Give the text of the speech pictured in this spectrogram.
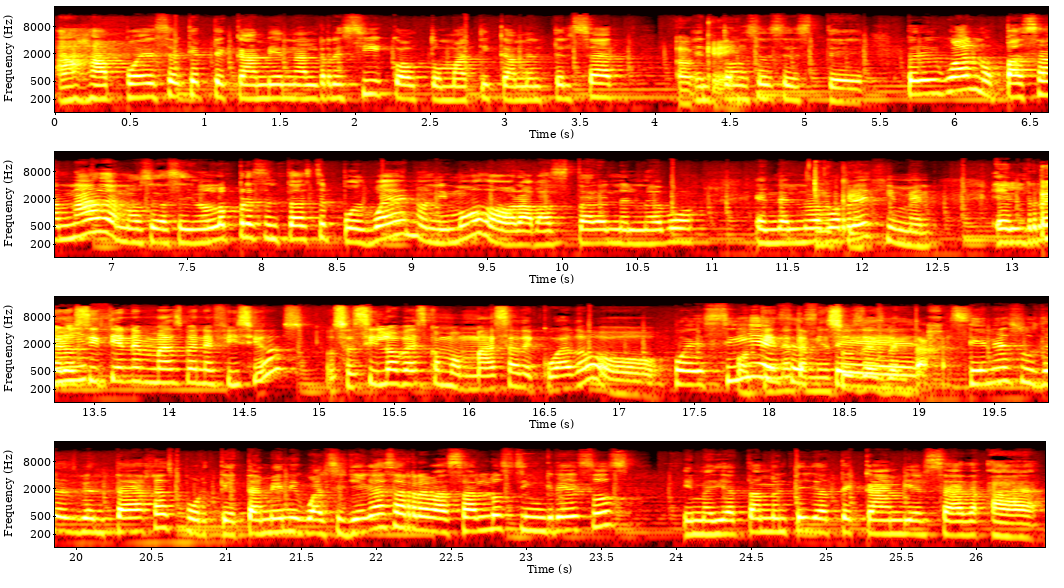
ajá. puede ser que te cambien al reciclo automáticamente el SAT. Entonces, este, pero igual no pasa nada, no o sea, si no lo presentaste, pues bueno, ni modo, ahora vas a estar en el nuevo, en el nuevo régimen. El pero sí tiene más beneficios, o sea, sí lo ves como más adecuado o, pues sí, tiene también sus este, desventajas. Tiene sus desventajas porque también igual si llegas a rebasar los ingresos, inmediatamente ya te cambia el SAD a,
